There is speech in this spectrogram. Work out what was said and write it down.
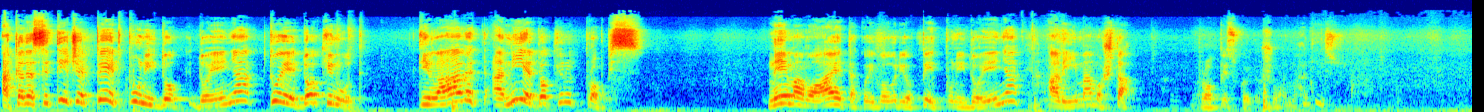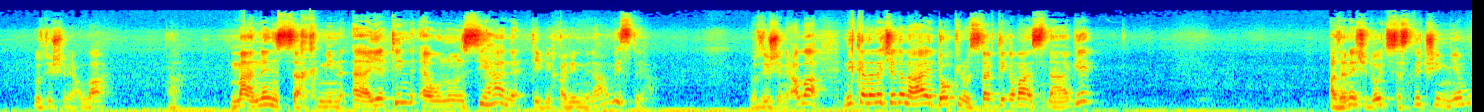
A kada se tiče pet puni do, dojenja, tu je dokinut tilavet, a nije dokinut propis. Nemamo ajeta koji govori o pet puni dojenja, ali imamo šta? Propis koji došao u hadisu. Uzdišen je Allah. Ma nensah min ajetin e ununsiha ne ti bi halin min misliha. Uzvišeni Allah nikada neće jedan ajet dokinuti, staviti ga van snage, a da neće doći sa sličnim njemu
